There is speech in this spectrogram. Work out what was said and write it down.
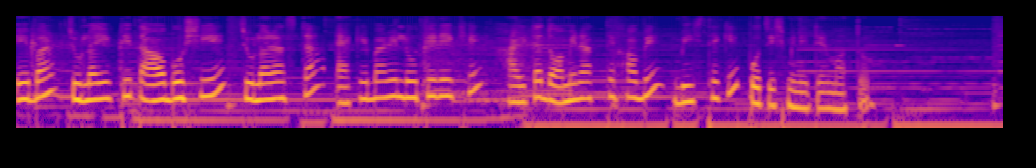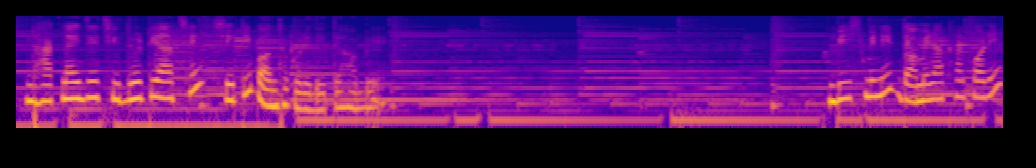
এবার চুলায় একটি তাওয়া বসিয়ে চুলা আঁচটা একেবারে লোতে রেখে হাঁড়িটা দমে রাখতে হবে বিশ থেকে পঁচিশ মিনিটের মতো। ঢাকনায় যে ছিদ্রটি আছে, সেটি বন্ধ করে দিতে হবে। ২০ মিনিট দমে রাখার পরে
